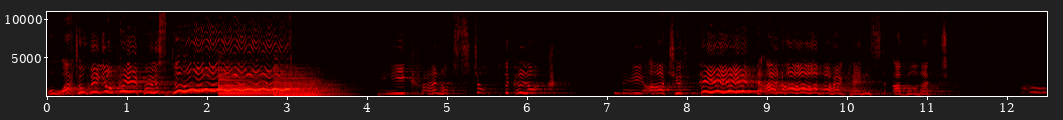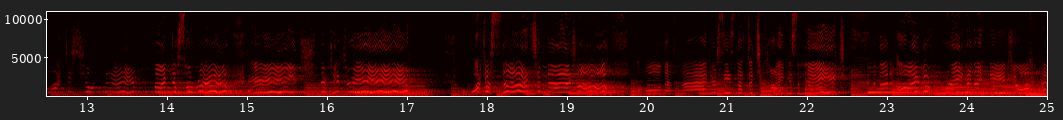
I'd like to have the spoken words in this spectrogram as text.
What will your papers do? They cannot stop the clock. They are too thin an armor against a bullet. What is your name, Magda Sorel? Age 33. What does that matter? All that matters is that the time is late, that I'm afraid and I need your help.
